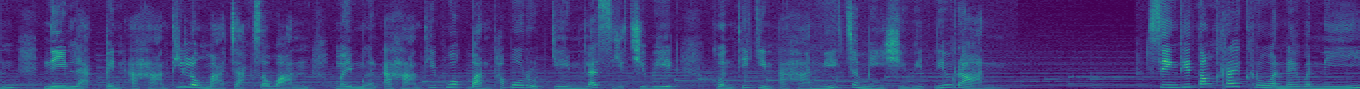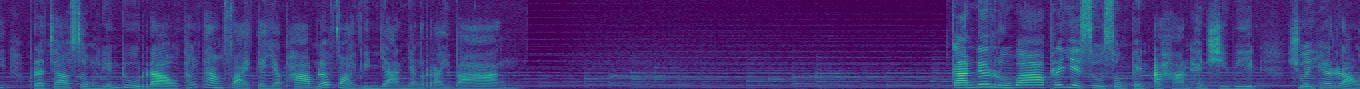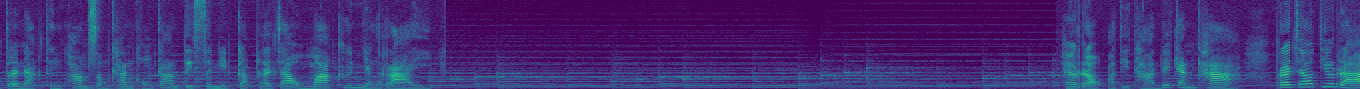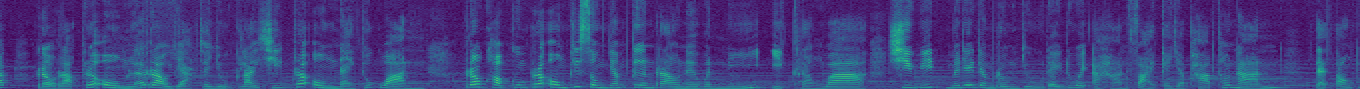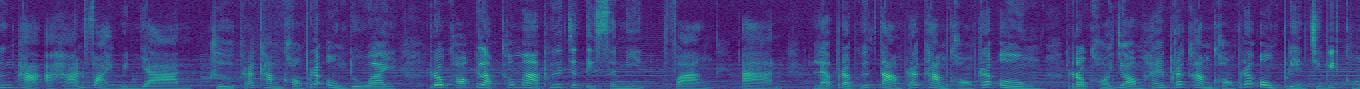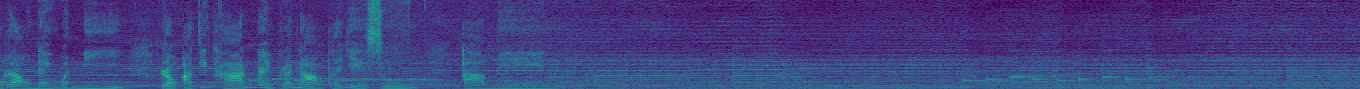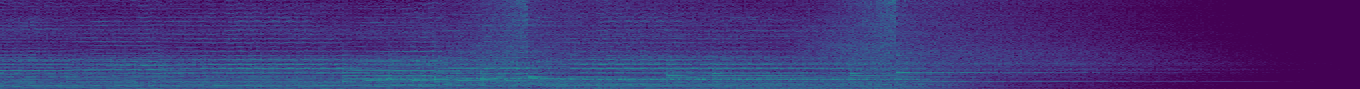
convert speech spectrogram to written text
นี่แหละเป็นอาหารที่ลงมาจากสวรรค์ ไม่เหมือนอาหารที่พวกบรรพบุรุษกินและเสียชีวิต คนที่กินอาหารนี้จะมีชีวิตนิรันดร์สิ่งที่ต้องใคร่ครวญในวันนี้ พระเจ้าทรงเลี้ยงดูเราทั้งทางฝ่ายกายภาพและฝ่ายวิญญาณอย่างไรบ้าง การได้รู้ว่าพระเยซูทรงเป็นอาหารแห่งชีวิต ช่วยให้เราตระหนักถึงความสำคัญของการติดสนิทกับพระเจ้ามากขึ้นอย่างไร ให้เราอธิษฐานด้วยกันค่ะ พระเจ้าที่รัก เรารักพระองค์และเราอยากจะอยู่ใกล้ชิดพระองค์ในทุกวัน เราขอบคุณพระองค์ที่ทรงย้ำเตือนเราในวันนี้อีกครั้งว่า ชีวิตไม่ได้ดำรงอยู่ได้ด้วยอาหารฝ่ายกายภาพเท่านั้น แต่ต้องพึ่งพาอาหารฝ่ายวิญญาณ คือพระคำของพระองค์ด้วย เราขอกลับเข้ามาเพื่อจะติดสนิท ฟัง อ่าน และประพฤติตามพระคำของพระองค์ เราขอยอมให้พระคำของพระองค์เปลี่ยนชีวิตของเราในวันนี้ เราอธิษฐานในพระนามพระเยซู อาเมน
